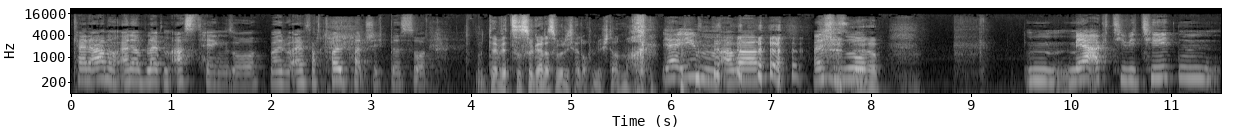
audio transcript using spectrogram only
keine Ahnung, einer bleibt im Ast hängen, so, weil du einfach tollpatschig bist, so. Der Witz ist sogar, das würde ich halt auch nüchtern machen. Ja, eben, aber weißt du, so ja. mehr Aktivitäten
